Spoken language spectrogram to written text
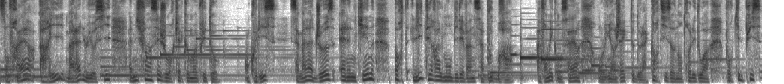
Son frère, Harry, malade lui aussi, a mis fin à ses jours quelques mois plus tôt. En coulisses, sa manageuse, Ellen Keane, porte littéralement Bill Evans à bout de bras. Avant les concerts, on lui injecte de la cortisone entre les doigts pour qu'il puisse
